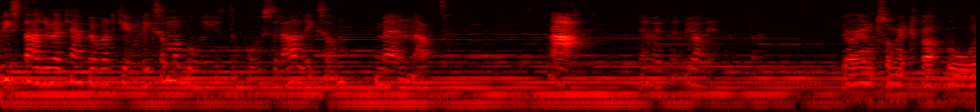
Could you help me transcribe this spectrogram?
visst, det hade väl kanske varit kul liksom, att bo i Göteborg sådär liksom. Men att... Nej, jag vet, inte- jag vet inte. Jag är ju inte så mycket för att bo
